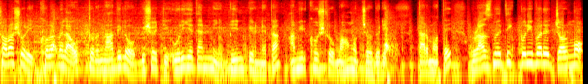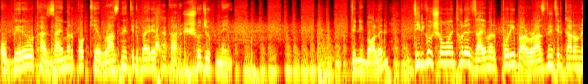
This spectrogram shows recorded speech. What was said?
সরাসরি খোলামেলা উত্তর না দিলেও বিষয়টি উড়িয়ে দেননি বিএনপির নেতা আমির খসরু মাহমুদ চৌধুরী। তার মতে, রাজনৈতিক পরিবারের জন্ম ও বেড়ে ওঠা জাইমার পক্ষে রাজনীতির বাইরে থাকার সুযোগ নেই। তিনি বলেন, দীর্ঘ সময় ধরে জাইমার পরিবার রাজনীতির কারণে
